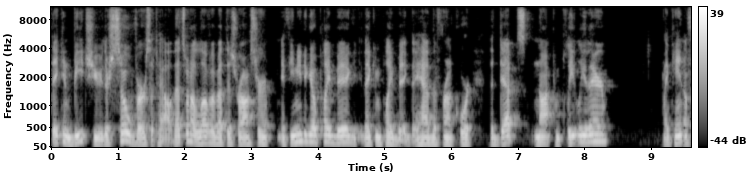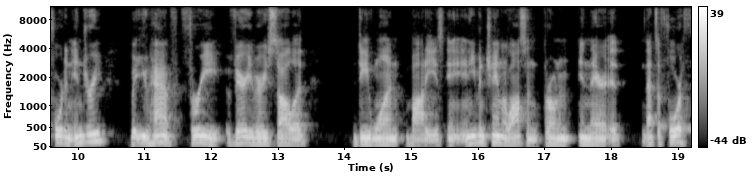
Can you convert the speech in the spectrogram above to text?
they can beat you. They're so versatile. That's what I love about this roster. If you need to go play big, they can play big. They have the front court. The depth's not completely there. They can't afford an injury, but you have three very, very solid D1 bodies. And even Chandler Lawson throwing him in there, it, that's a fourth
